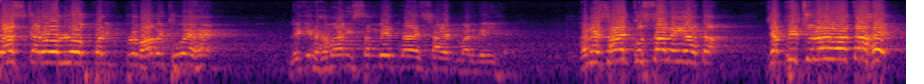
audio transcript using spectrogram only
दस करोड़ लोग प्रभावित हुए हैं, लेकिन हमारी संवेदनाएँ शायद मर गई हैं। हमें शायद गुस्सा नहीं आता। जब भी चुनाव आता है,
